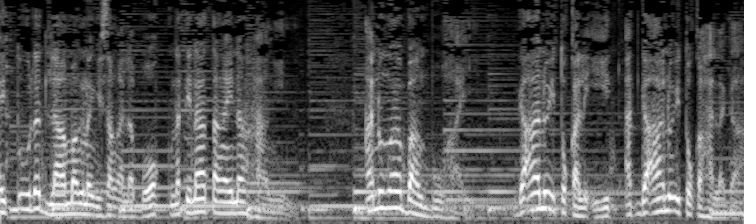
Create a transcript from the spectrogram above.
ay tulad lamang ng isang alabok na tinatangay ng hangin. Ano nga ba ang buhay? Gaano ito kaliit at gaano ito kahalaga?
